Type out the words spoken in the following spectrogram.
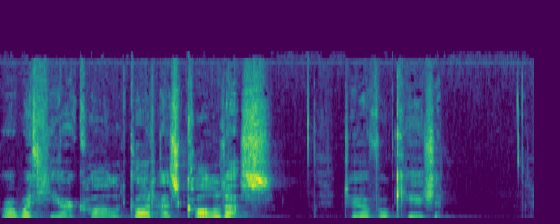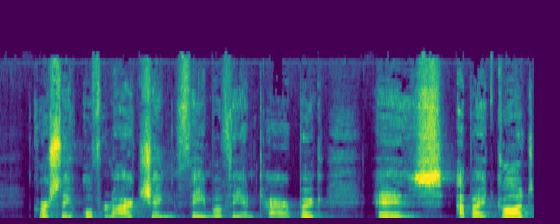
wherewith ye are called. God has called us to a vocation. Of course, the overarching theme of the entire book is about God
